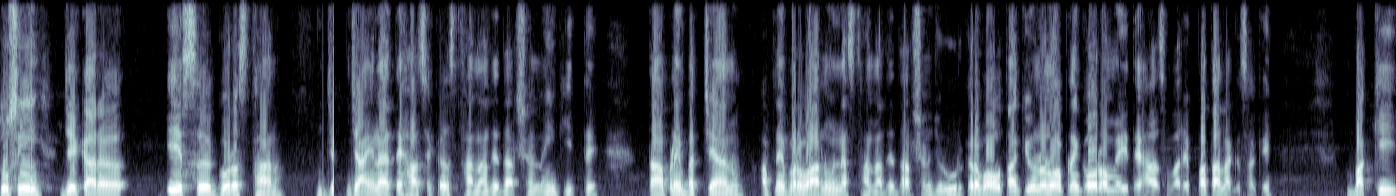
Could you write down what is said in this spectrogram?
ਤੁਸੀਂ ਜੇਕਰ ਇਸ ਗੁਰਸਥਾਨ ਜਾਂ ਇਹਨਾਂ ਇਤਿਹਾਸਿਕ ਸਥਾਨਾਂ ਦੇ ਦਰਸ਼ਨ ਨਹੀਂ ਕੀਤੇ, ਤਾਂ ਆਪਣੇ ਬੱਚਿਆਂ ਨੂੰ, ਆਪਣੇ ਪਰਿਵਾਰ ਨੂੰ ਇਹਨਾਂ ਸਥਾਨਾਂ ਦੇ ਦਰਸ਼ਨ ਜ਼ਰੂਰ ਕਰਵਾਓ ਤਾਂ ਕਿ ਉਹਨਾਂ ਨੂੰ ਆਪਣੇ ਗੌਰਵਮਈ ਇਤਿਹਾਸ ਬਾਰੇ ਪਤਾ ਲੱਗ ਸਕੇ। ਬਾਕੀ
